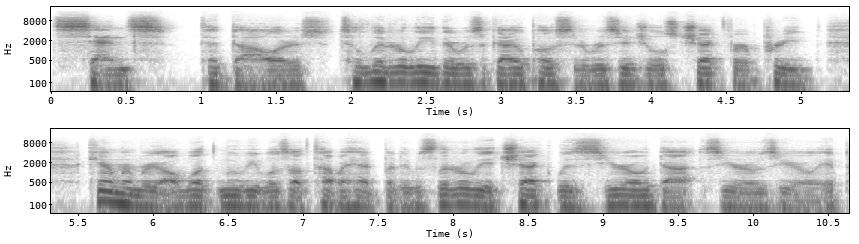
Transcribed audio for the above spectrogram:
cents to dollars to literally there was a guy who posted a residuals check for a pretty I can't remember what movie was off the top of my head but it was literally a check with 0.00 it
